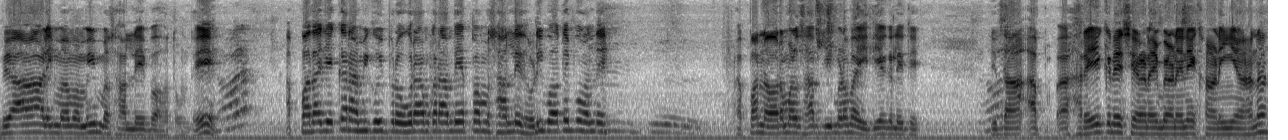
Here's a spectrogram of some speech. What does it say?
ਵਿਆਹ ਵਾਲੀ ਮਾਂ ਮੰਮੀ ਮਸਾਲੇ ਬਹੁਤ ਹੁੰਦੇ। ਹੋਰ? ਆਪਾਂ ਤਾਂ ਜੇ ਘਰਾਂ ਵੀ ਕੋਈ ਪ੍ਰੋਗਰਾਮ ਕਰਾਉਂਦੇ ਆਪਾਂ ਮਸਾਲੇ ਥੋੜੀ ਬਹੁਤੇ ਪਾਉਂਦੇ। ਆਪਾਂ ਨਾਰਮਲ ਸਬਜ਼ੀ ਬਣਵਾਈ ਦੀ ਅਗਲੇ ਤੇ। ਜਿੱਦਾਂ ਆਪ- ਹਰੇਕ ਨੇ ਸਿਆਣੇ ਬਿਆਣੇ ਨੇ ਖਾਣੀ ਆ ਹਨਾ?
